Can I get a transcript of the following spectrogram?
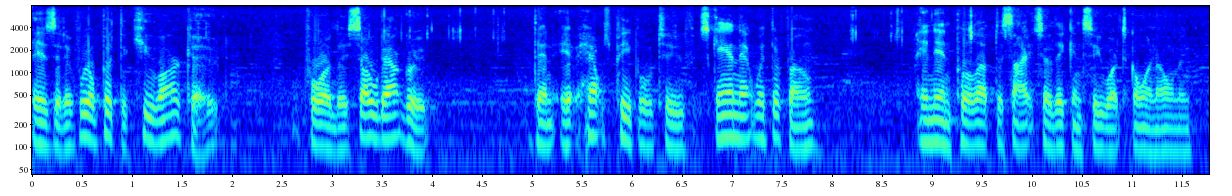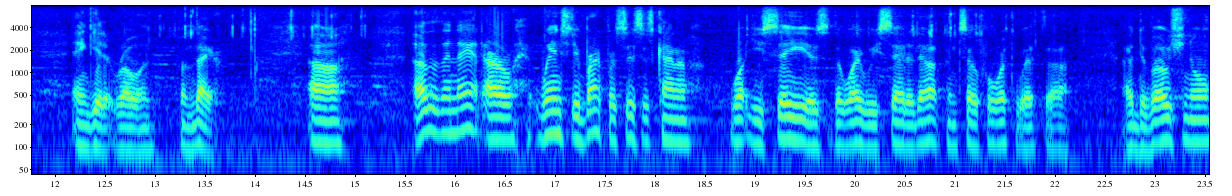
is that if we'll put the QR code for the sold out group, then it helps people to scan that with their phone and then pull up the site so they can see what's going on and, and get it rolling from there. Uh, other than that, our Wednesday breakfast, this is kind of what you see is the way we set it up and so forth with uh, a devotional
